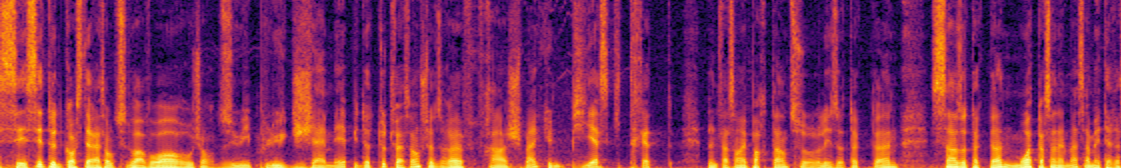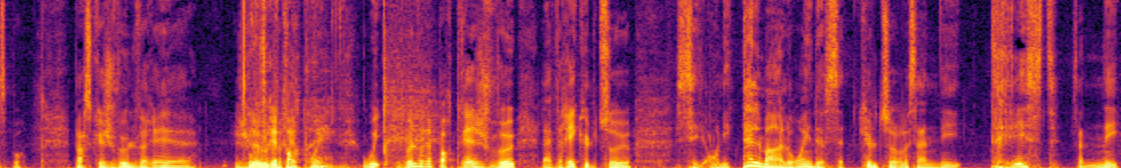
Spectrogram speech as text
c'est une considération que tu dois avoir aujourd'hui plus que jamais. Puis de toute façon, je te dirais franchement qu'une pièce qui traite d'une façon importante sur les Autochtones, sans Autochtones, moi personnellement, ça ne m'intéresse pas. Parce que je veux le vrai. Euh, le, vrai, portrait. Oui, je veux le vrai portrait, je veux la vraie culture. on est tellement loin de cette culture-là, ça n'est triste, ça n'est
